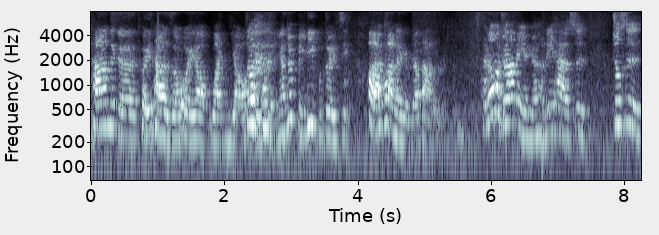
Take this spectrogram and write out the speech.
他那个推他的时候会要弯腰，对，怎样？就比例不对劲。后来换了一个比较大的轮椅。反正我觉得他们演员很厉害的是，就是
